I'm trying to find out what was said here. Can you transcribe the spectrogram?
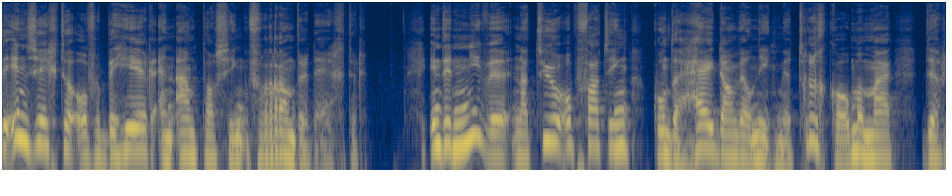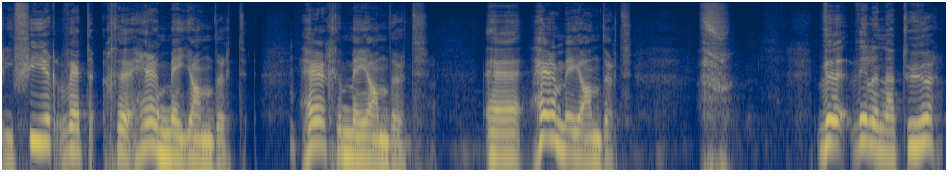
De inzichten over beheer en aanpassing veranderden echter. In de nieuwe natuuropvatting kon hij dan wel niet meer terugkomen, maar de rivier werd gehermeanderd. Hergemeanderd. Uh, hermeanderd. We willen natuur,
